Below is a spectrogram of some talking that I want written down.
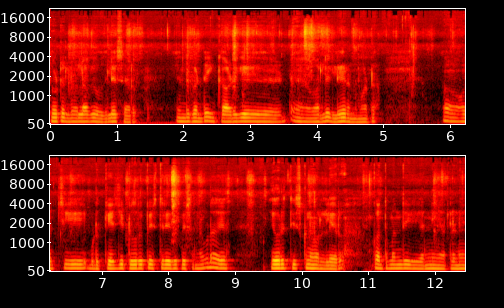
తోటలు అలాగే వదిలేశారు. ఎందుకంటే ఇంకా అడిగే వాళ్ళే లేరనమాట వచ్చి ఇప్పుడు KG two rupees three rupees అన్నా కూడా ఎవరు తీసుకునే వాళ్ళు లేరు. కొంతమంది అన్నీ అట్లనే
